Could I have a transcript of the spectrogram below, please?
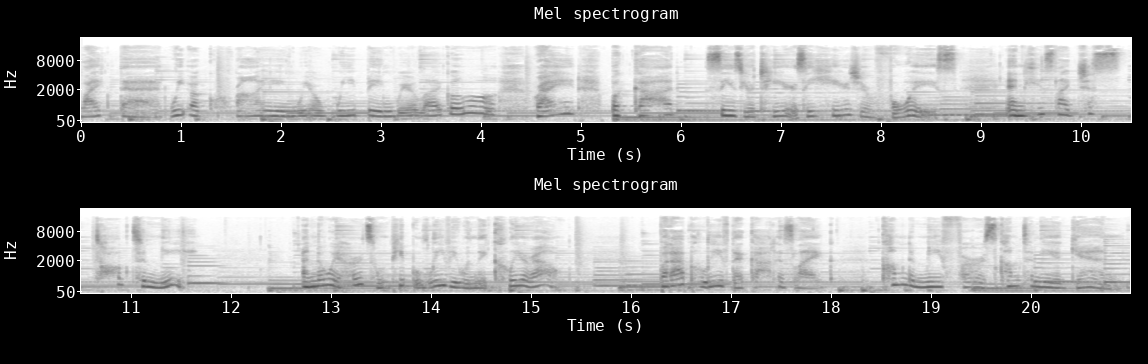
like that. We are crying, we are weeping, we're like, oh, right? But God sees your tears. He hears your voice. And he's like, just talk to me. I know it hurts when people leave you when they clear out. But I believe that God is like, come to me first, come to me again.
